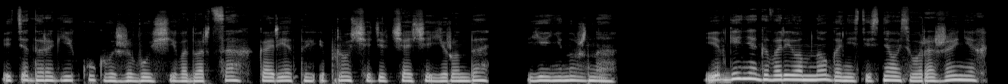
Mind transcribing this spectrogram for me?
и те дорогие куклы, живущие во дворцах, кареты и прочая девчачья ерунда, ей не нужна. Евгения говорила много, не стеснялась в выражениях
